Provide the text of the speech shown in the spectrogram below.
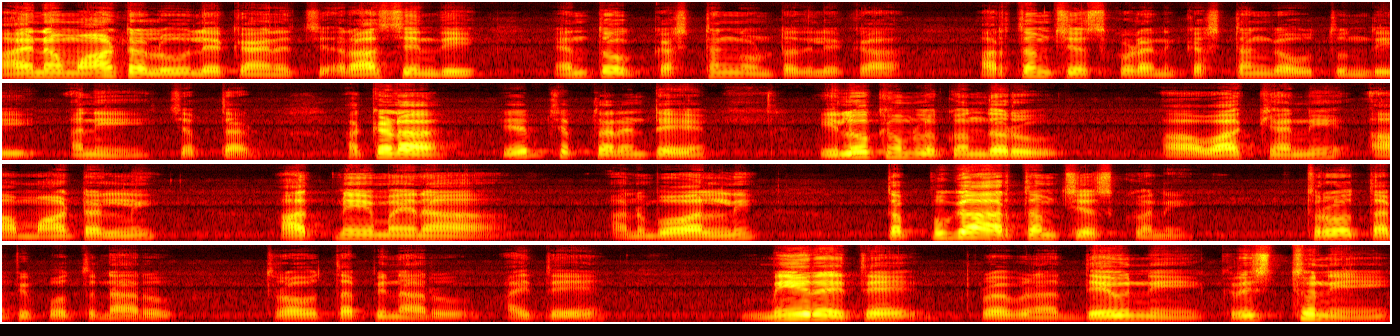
ఆయన మాటలు లేక ఆయన రాసింది ఎంతో కష్టంగా ఉంటుంది. లేక అర్థం చేసుకోవడానికి కష్టంగా అవుతుంది అని చెప్తాడు. అక్కడ ఏం చెప్తారంటే ఈ లోకంలో కొందరు ఆ వాక్యాన్ని ఆ మాటల్ని ఆత్మీయమైన అనుభవాల్ని తప్పుగా అర్థం చేసుకొని త్రో తప్పిపోతున్నారు. త్రో తప్పినారు. అయితే మీరైతే ప్రభున దేవుని క్రీస్తుని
